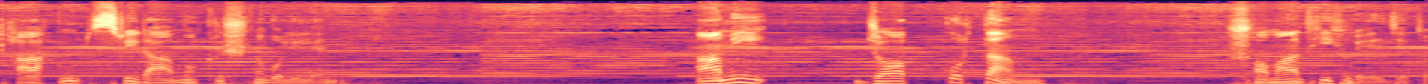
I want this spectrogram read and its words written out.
ঠাকুর শ্রীরামকৃষ্ণ বলিলেন, আমি জপ করতাম, সমাধি হয়ে যেত।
